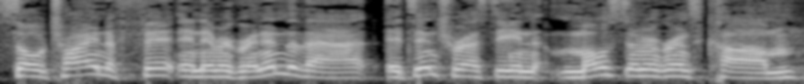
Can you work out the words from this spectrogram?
so trying to fit an immigrant into that, it's interesting. Most immigrants come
